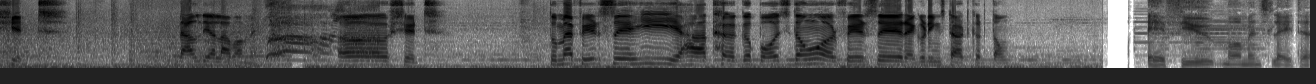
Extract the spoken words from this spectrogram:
शिट डाल दिया लावा में। शिट तो मैं फिर से ही यहाँ तक पहुँचता हूँ और फिर से रिकॉर्डिंग स्टार्ट करता हूँ। A few moments later.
